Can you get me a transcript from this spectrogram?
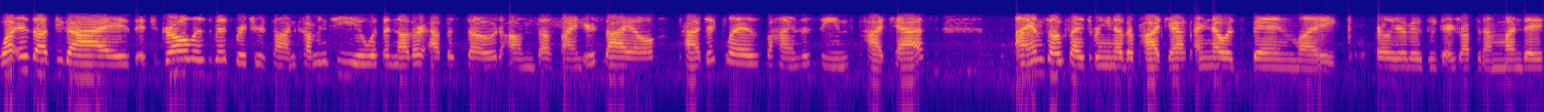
What is up, you guys? It's your girl Elizabeth Richardson coming to you with another episode on the Find Your Style Project Liz Behind the Scenes podcast. I am so excited to bring another podcast. I know it's been like earlier this week, I dropped it on Monday.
